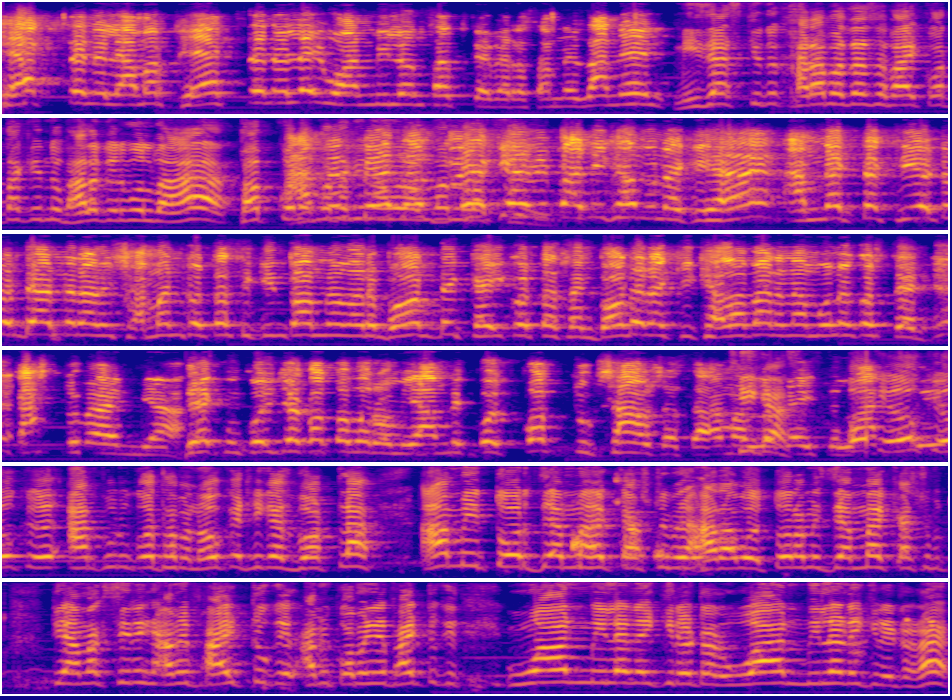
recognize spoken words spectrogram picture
ফ্যাক চ্যানেলে আমার ফ্যাক চ্যানেলে ওয়ান মিলিয়ন সাবস্ক্রাইবার আছে আপনি জানেন? মিজাজ কিন্তু খারাপ ভাই কথা কিন্তু ভালো করে বলবা হ্যাঁ? সব কথা আপনার আমার। আমি পানি খাব নাকি হ্যাঁ? একটা ক্রিয়েটর দিয়ে আপনার আমি সম্মান করতেছি কিন্তু আপনি আমার বট দেখাই করতেছেন? বটেরা কি খেলা পারে না মনে করছেন কাস্টমার মিয়া দেখুন কই যে কত বড় মিয়া আপনি কই কতটুক সাহস আছে আমার ঠিক আছে। ওকে ওকে ওকে আর কোনো কথা মানে ওকে ঠিক আছে বটলা আমি তোর জ্যামাই কাস্টমার হারাবো তোর আমি জ্যামাই কাস্টমার তুই আমাকে চিনিস আমি ফাইট টু আমি কমেডি ফাইট টু ওয়ান মিলিয়নের ক্রিয়েটর ওয়ান মিলিয়নের ক্রিয়েটর হ্যাঁ?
